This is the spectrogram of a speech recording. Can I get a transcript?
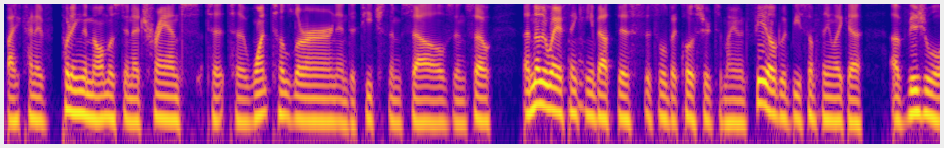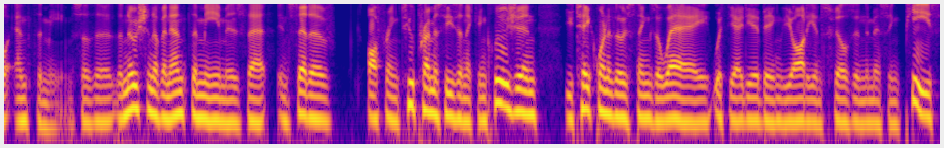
by kind of putting them almost in a trance to, to want to learn and to teach themselves. And so another way of thinking about this that's a little bit closer to my own field would be something like a, a visual enthymeme. So the, the notion of an enthymeme is that instead of offering two premises and a conclusion. You take one of those things away, with the idea being the audience fills in the missing piece,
